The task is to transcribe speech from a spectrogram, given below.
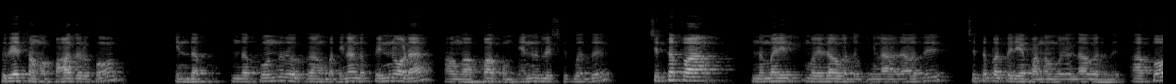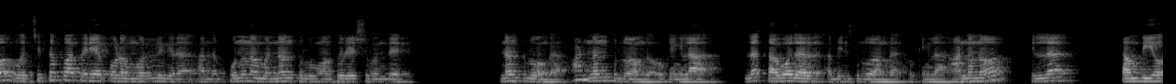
சுரேஷ் அவங்க ஃபாதருக்கும் இந்த இந்த பொண்ணு இருக்காங்க பார்த்தீங்கன்னா அந்த பெண்ணோட அவங்க அப்பாவுக்கும் என்ன ரிலேஷன்ஷிப் வருது? சித்தப்பா இந்த மாதிரி முறை தான் வருது ஓகேங்களா அதாவது சித்தப்பா பெரியப்பா அந்த முறையில் தான் வருது. அப்போ ஒரு சித்தப்பா பெரியப்பாவோட முறையில் இருக்கிற அந்த பொண்ணு நம்ம என்னன்னு சொல்லுவோம்? சுரேஷ் வந்து என்னன்னு சொல்லுவாங்க? அண்ணன் சொல்லுவாங்க ஓகேங்களா இல்லை சகோதரர் அப்படின்னு சொல்லுவாங்க ஓகேங்களா அண்ணனோ இல்லை தம்பியோ.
